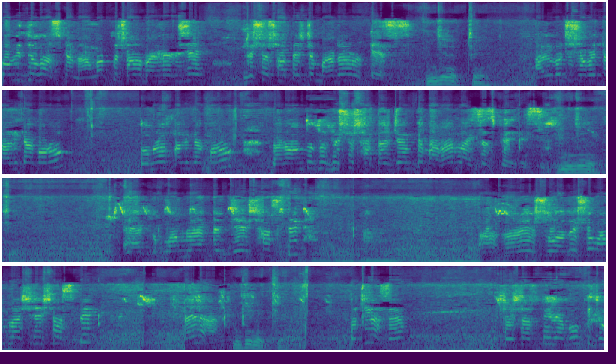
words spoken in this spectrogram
গোবিন্দগঞ্জ কেন? আমার তো সারা বাংলাদেশে দুশো সাতাশটা মার্ডার কেস জি আমি বলছি সবাই তালিকা করো। তোমরাও তালিকা করো। কারণ অন্তত দুশো সাতাশ জনকে মারার লাইসেন্স পেয়ে গেছি। জি নিচ্ছি এক মামলা একটা যে শাস্তি। আ- আরে সোয়া দুশো মামলা সেই শাস্তি তাই না? জি তো ঠিক আছে শেষ আসতে যাব কিন্তু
